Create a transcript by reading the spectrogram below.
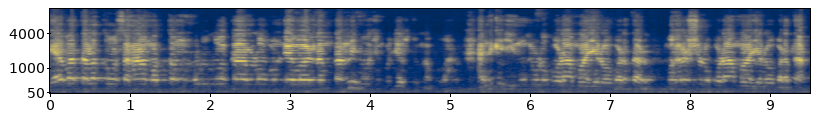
దేవతలతో సహా మొత్తం మూడు లోకాల్లో ఉండే వాళ్ళందరినీ మోహింపజేస్తుంది అమ్మవారు అందుకే ఇంద్రుడు కూడా మాయలో పడతాడు మహర్షులు కూడా మాయలో పడతాడు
